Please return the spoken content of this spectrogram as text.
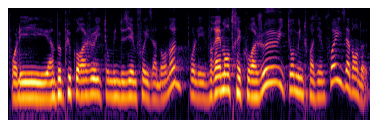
Pour les un peu plus courageux, ils tombent une deuxième fois, ils abandonnent. Pour les vraiment très courageux, ils tombent une troisième fois, ils abandonnent.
